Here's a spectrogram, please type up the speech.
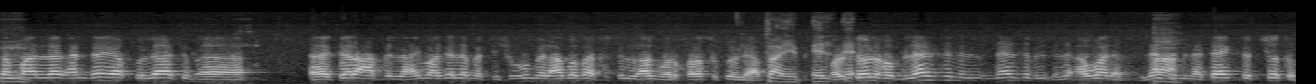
طب ما الأندية كلها تبقى آه، تلعب باللعيبة وبعدين لما تشوفوهم يلعبوا بقى في السن الأكبر وخلاص كله يلعب طيب ال- قلت لهم لازم لازم اولا لازم آه. النتائج تتشطب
